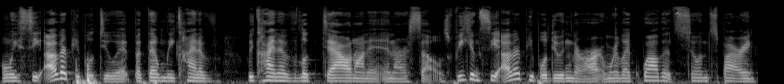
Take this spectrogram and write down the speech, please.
when we see other people do it but then we kind of we kind of look down on it in ourselves. We can see other people doing their art and we're like, wow, that's so inspiring.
